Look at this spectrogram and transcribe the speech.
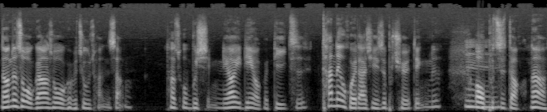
然后那时候我跟他说，我可不可以住船上？他说不行，你要一定有个地址。他那个回答其实是不确定的。嗯、哦，不知道。那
